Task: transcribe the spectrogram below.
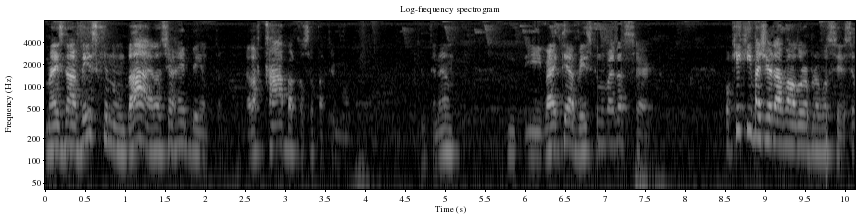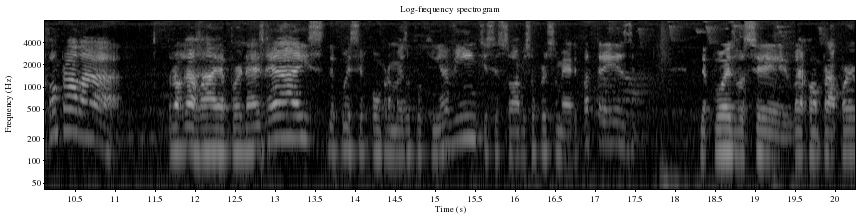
Mas na vez que não dá, ela te arrebenta. Ela acaba com o seu patrimônio. Entendendo? E vai ter a vez que não vai dar certo. O que, que vai gerar valor para você? Você compra lá droga raia por 10 reais, depois você compra mais um pouquinho a 20, você sobe seu preço médio para 13. Depois você vai comprar por,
